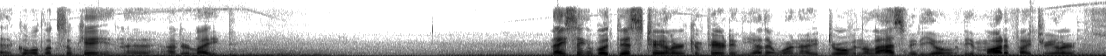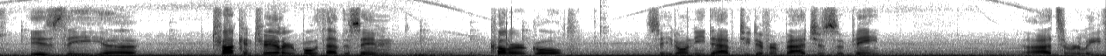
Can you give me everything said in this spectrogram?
Yeah, the gold looks okay in the under light. Nice thing about this trailer compared to the other one I drove in the last video, the modified trailer, is the uh, truck and trailer both have the same color gold. So you don't need to have two different batches of paint. Uh, that's a relief.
